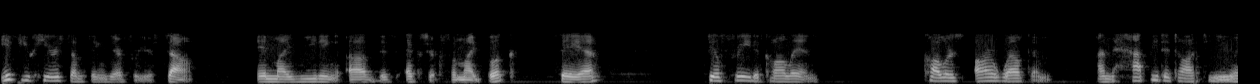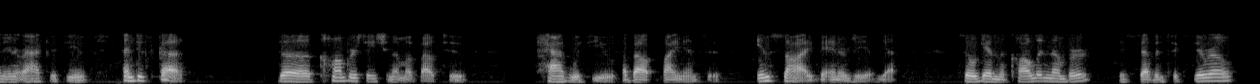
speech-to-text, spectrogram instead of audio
if you hear something there for yourself in my reading of this excerpt from my book, Say Yes, feel free to call in. Callers are welcome. I'm happy to talk to you and interact with you and discuss the conversation I'm about to have with you about finances inside the energy of yes. So again, the call in number is 760-888-5700.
